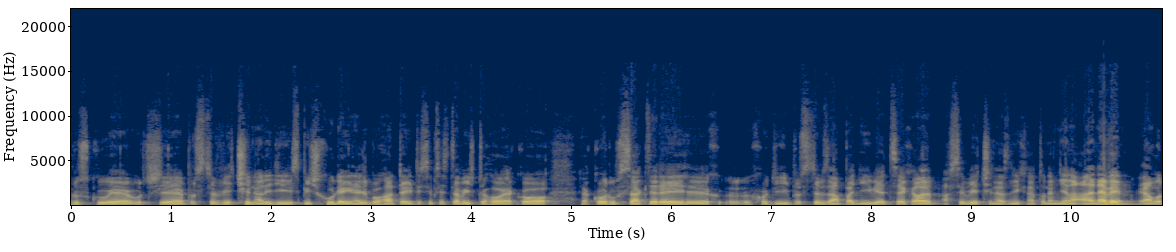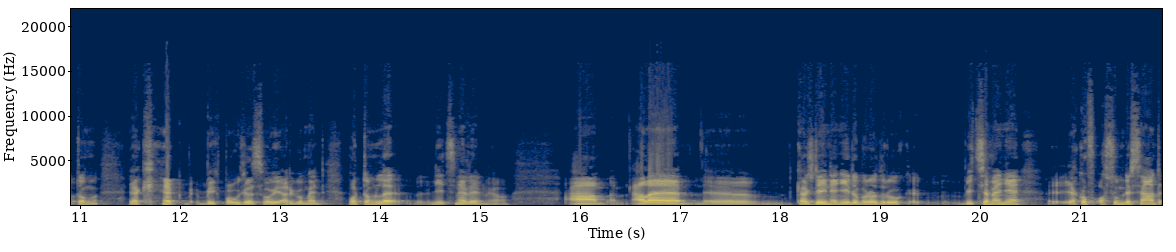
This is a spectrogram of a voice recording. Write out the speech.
V Rusku je určitě prostě většina lidí spíš chudej než bohatý. Ty si představíš toho jako, jako Rusa, který chodí prostě v západních věcech, ale asi většina z nich na to neměla. Ale nevím. Já o tom, jak, jak bych použil svůj argument, o tomhle nic nevím. Jo. A, ale e, každý není dobrodruh víceméně jako v 80.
